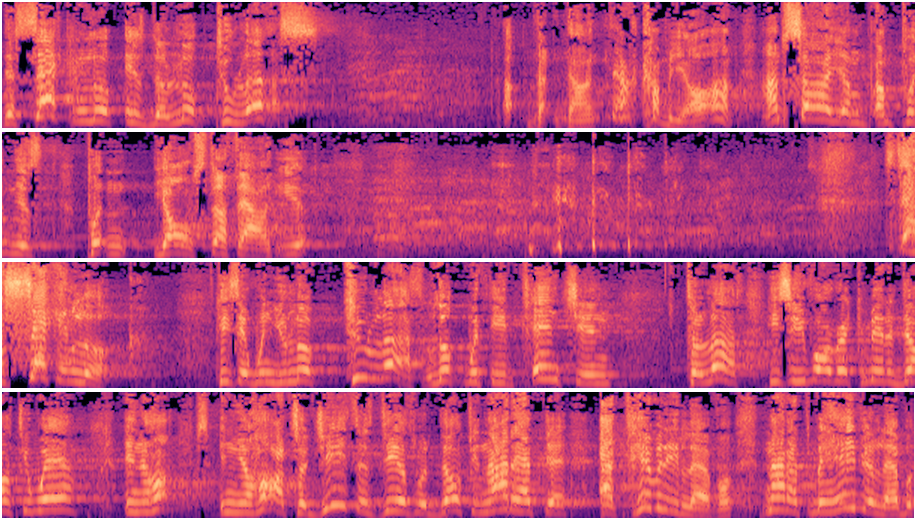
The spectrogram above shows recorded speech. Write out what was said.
the second look is the look to lust. Uh, don't, don't- come y'all. I'm, I'm sorry. I'm, I'm putting this, putting y'all stuff out here. that second look. He said, when you look to lust, look with the intention to lust. He said, you've already committed adultery where? In. In your heart. So Jesus deals with adultery not at the activity level, not at the behavior level.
